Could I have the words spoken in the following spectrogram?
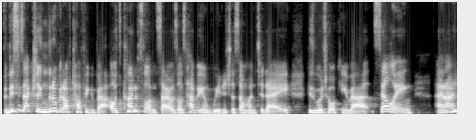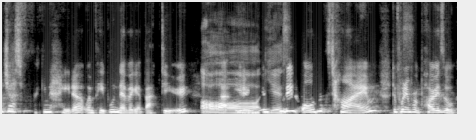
But this is actually a little bit off topic about, oh, it's kind of still on sales. I was having a whinge to someone today because we were talking about selling. And I just freaking hate it when people never get back to you. Oh, uh, you know, you yes. put in all this time to yes. put in proposal,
